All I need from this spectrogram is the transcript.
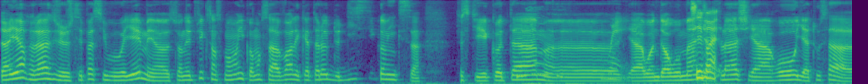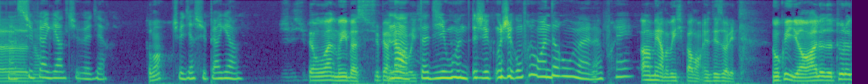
d'ailleurs, là, je sais pas si vous voyez, mais euh, sur Netflix en ce moment, ils commencent à avoir les catalogues de DC Comics. Tout ce qui est Gotham, euh, il Ouais. y a Wonder Woman, il y a vrai. Flash, il y a Arrow, il y a tout ça. euh, Un donc- Supergirl, tu veux dire Comment? Tu veux dire Supergirl J'ai dit Superwoman, oui, bah Supergirl, Non, oui. t'as dit Wonder... j'ai j'ai compris Wonder Woman après. Oh merde, oui, pardon, euh, désolé. Donc oui, il y aura le, de tout le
